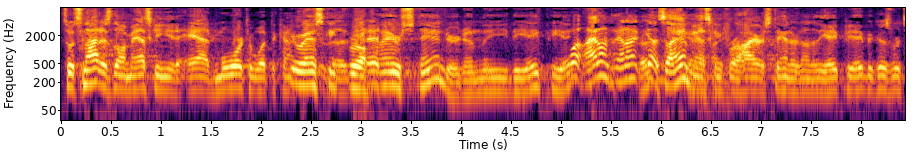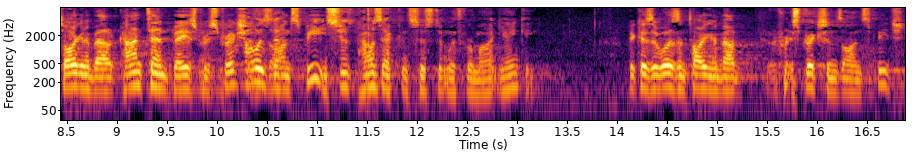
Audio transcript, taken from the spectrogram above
So it's not as though I'm asking you to add more to what the Constitution. You're asking for a higher standard on the, the APA. Well, I don't, and I, yes, I am asking for a higher standard under the APA because we're talking about content-based restrictions that, on speech. How is that consistent with Vermont Yankee? Because it wasn't talking about restrictions on speech,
